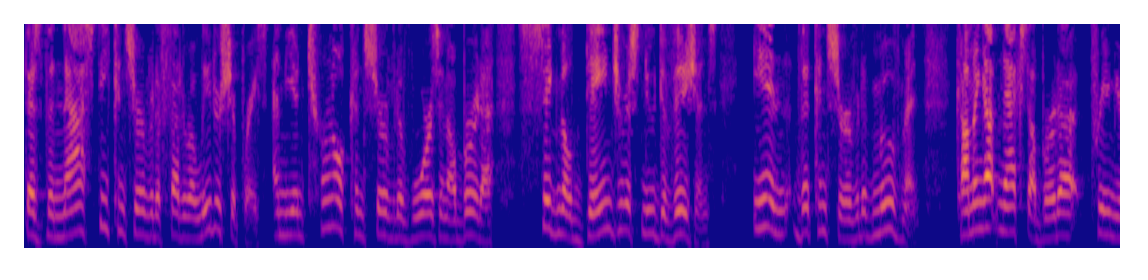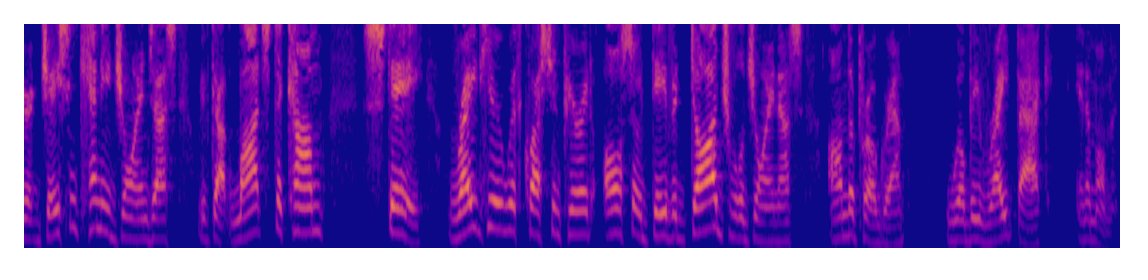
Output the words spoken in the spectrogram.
Does the nasty conservative federal leadership race and the internal conservative wars in Alberta signal dangerous new divisions in the conservative movement? Coming up next, Alberta Premier Jason Kenney joins us. We've got lots to come. Stay right here with Question Period. Also, David Dodge will join us on the program. We'll be right back in a moment.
